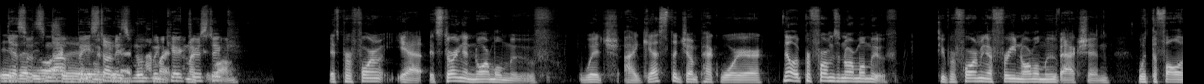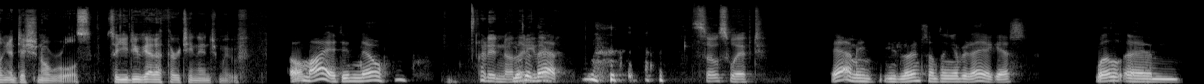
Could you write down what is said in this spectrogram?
uh, Yeah, so that it's not uh, based on his I movement might- I might be characteristic. It's perform yeah, it's during a normal move, which I guess the jump pack warrior no, it performs a normal move. So you're performing a free normal move action with the following additional rules. So you do get a 13 inch move. Oh my! I didn't know. I didn't know Look that at either. that. So swift. Yeah, I mean, you learn something every day, I guess. Well, um,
